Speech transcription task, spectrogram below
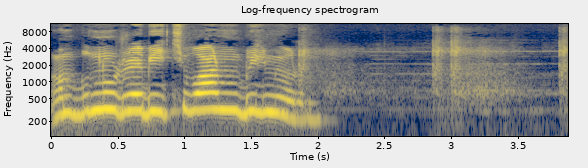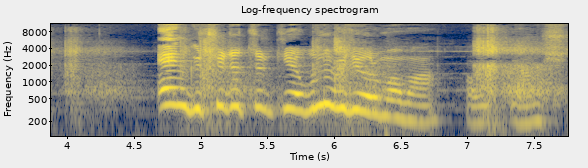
Ama bunun rabbiti var mı bilmiyorum. En güçlü de Türkiye. Bunu biliyorum ama. Allah yanlış.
